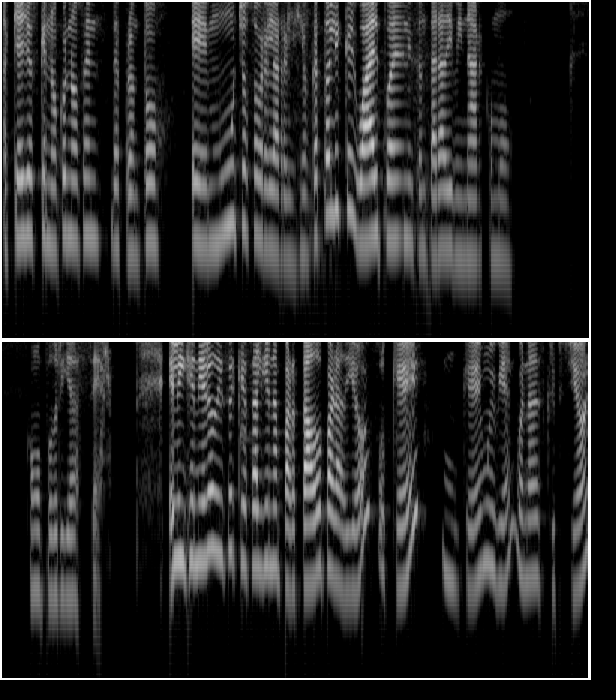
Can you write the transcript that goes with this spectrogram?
Aquellos que no conocen de pronto eh, mucho sobre la religión católica, igual pueden intentar adivinar cómo, cómo podría ser. El ingeniero dice que es alguien apartado para Dios, ok, ok, muy bien, buena descripción.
